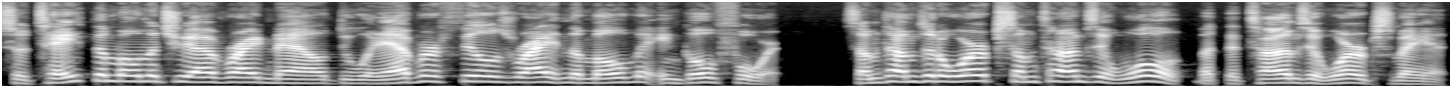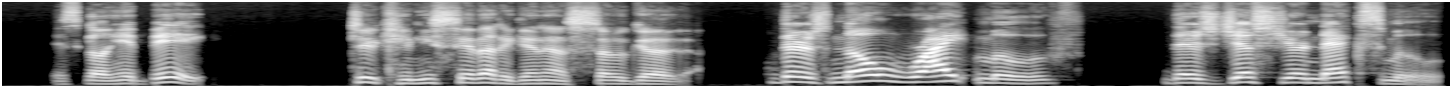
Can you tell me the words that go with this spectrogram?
So take the moment you have right now, do whatever feels right in the moment, and go for it. Sometimes it'll work, sometimes it won't, but the times it works, man, it's gonna hit big. Dude, can you say that again? That's so good. There's no right move there's just your next move.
